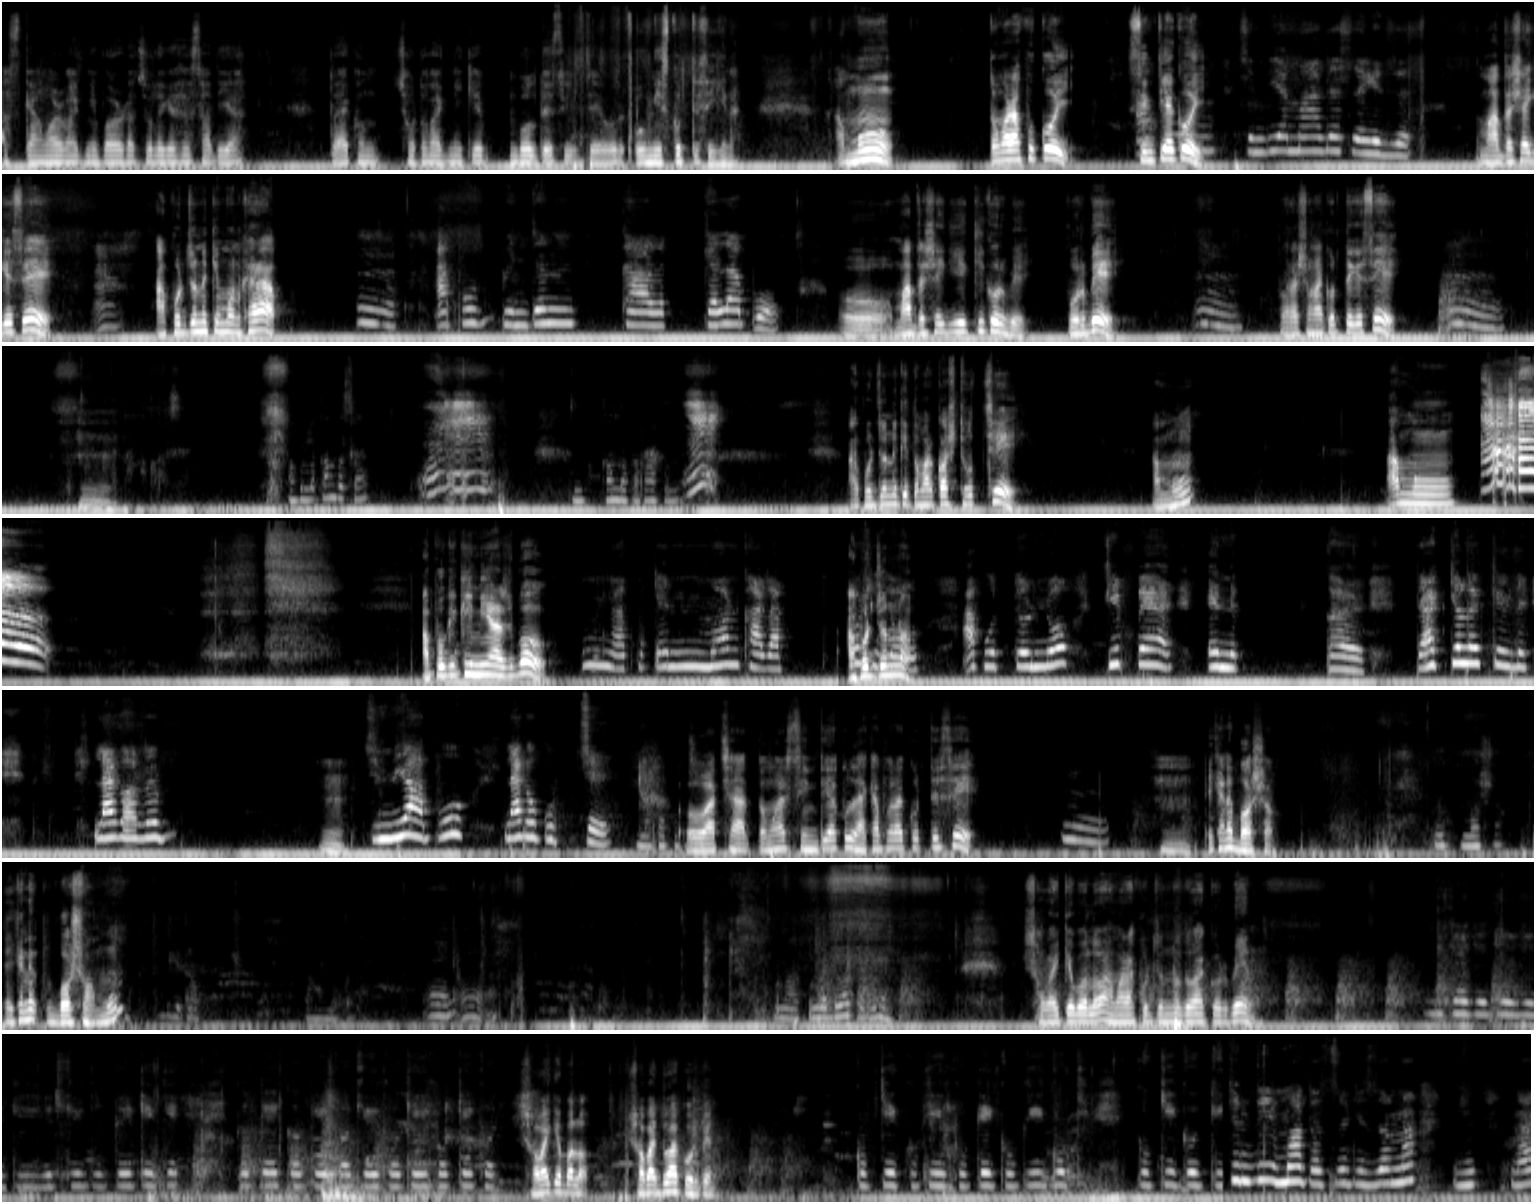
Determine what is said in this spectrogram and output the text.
আজকে আমার ভাগ্নি বড়টা চলে গেছে সাদিয়া। তো এখন ছোট ভাগ্নিকে বলতেছি যে ওর ও মিস করতেছে কিনা। আম্মু তোমার আপু কই? সিনথিয়া কই? মাদ্রাসায় গেছে। আপুর জন্য কি মন খারাপ? আপু খেলাবো ও মাদ্রাসায় গিয়ে কি করবে? পড়বে? পড়াশোনা করতে গেছে উম, হুম কান্দা করো আপুল্লা আপুর জন্য কি তোমার কষ্ট হচ্ছে? আম্মু? আম্মু? আপুকে কি নিয়ে আসব? আপুকে মন খারাপ আপুর। জন্য? আপুর জন্য চিপে এনে খায় রাখতে রাখতে লাগাবে চিনি আপু লাগা করছে। ও আচ্ছা তোমার সিনটি আপু লেখাপড়া করতেছে? হুম। এখানে বসো। বসো। এখানে বসো আম্মু। সবাইকে বলো আমার আপুর জন্য দোয়া করবেন? সবাইকে বলো, সবাই দোয়া করবেন। কুকি কুকি কুকি কুকি কুকি কুকি কুকি। চিন্তি মাথা থেকে না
